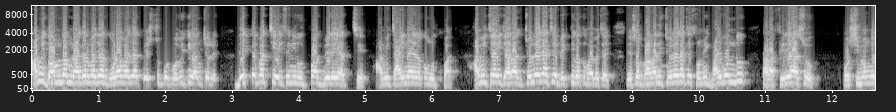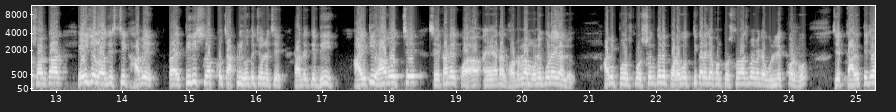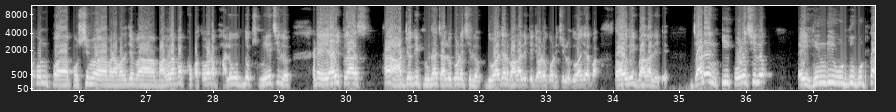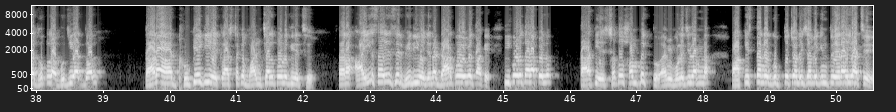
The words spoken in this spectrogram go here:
আমি দমদম নাগেরবাজার গোড়াবাজার কেষ্টপুর প্রভৃতি অঞ্চলে দেখতে পাচ্ছি এই শ্রেণির উৎপাদ বেড়ে যাচ্ছে। আমি চাই না এরকম উৎপাদ আমি চাই যারা চলে গেছে, ব্যক্তিগতভাবে চাই, যেসব বাঙালি চলে গেছে, শ্রমিক ভাই বন্ধু, তারা ফিরে আসুক। পশ্চিমবঙ্গ সরকার এই যে লজিস্টিক হাবে প্রায় তিরিশ লক্ষ চাকরি হতে চলেছে, তাদেরকে দিক। আইটি হাব হচ্ছে, সেখানে একটা ঘটনা মনে পড়ে গেল। আমি প্র- প্রশ্নোত্তরে পরবর্তীকালে যখন প্রশ্ন আসবে, আমি এটা উল্লেখ করব যে কালকে যখন পশ্চিম মানে আমাদের যে বাংলা পক্ষ কত বড় ভালো উদ্যোগ নিয়েছিল, একটা এআই ক্লাস হ্যাঁ আর যদি মৃধা চালু করেছিল দু হাজার বাঙালিকে জড়ো করেছিল দু হাজার বাঙালিকে। জানেন কি করেছিল? এই হিন্দি, উর্দু, গুটকা, ধোকলা, ভুজিয়ার দল, তারা ঢুকে গিয়ে ক্লাসটাকে বানচাল করে দিয়েছে। তারা আইএসআইএস এর ভিডিও যেটা ডার্ক ওয়েবে থাকে, কি করে তারা পেল? তারা কি এর সাথেও সম্পৃক্ত? আমি বলেছিলাম না। পাকিস্তানের গুপ্তচর হিসাবে কিন্তু এরাই আছে।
